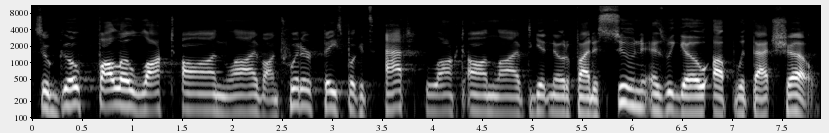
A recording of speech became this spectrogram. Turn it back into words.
So go follow Locked On Live on Twitter, Facebook. It's at Locked On Live to get notified as soon as we go up with that show.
